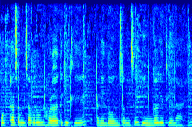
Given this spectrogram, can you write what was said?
मोठा चमचा भरून हळद घेतली आहे आणि दोन चमचे हिंग घेतलेला आहे.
